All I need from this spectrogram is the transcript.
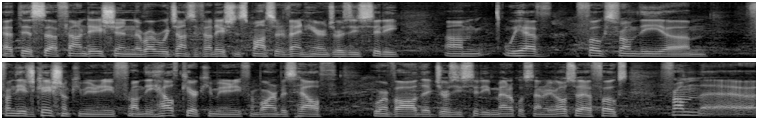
at this uh, foundation, the Robert Wood Johnson Foundation sponsored event here in Jersey City, um, we have folks from the um, from the educational community, from the healthcare community, from Barnabas Health, who are involved at Jersey City Medical Center. You also have folks from uh,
